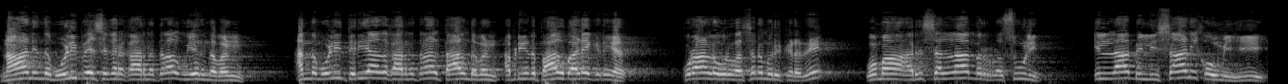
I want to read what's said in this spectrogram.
நான் இந்த மொழி பேசுகிற காரணத்தினால் உயர்ந்தவன். அந்த மொழி தெரியாத காரணத்தினால் தாழ்ந்தவன் அப்படிங்கிற பாகுபாடே கிடையாது. குரான்ல ஒரு வசனம் இருக்கிறது. ஒமா அரிசல்லாம் ரசூலின் இல்லா பில்லிசானி கௌமிஹி.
